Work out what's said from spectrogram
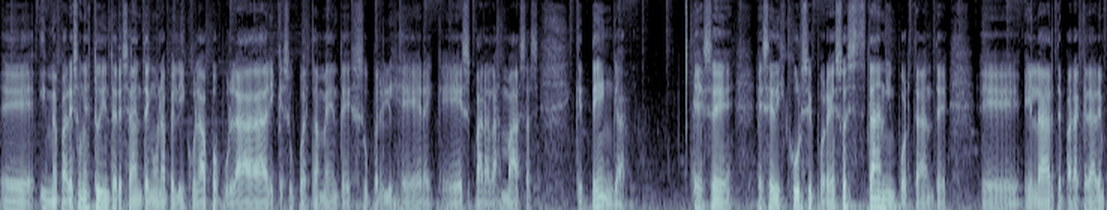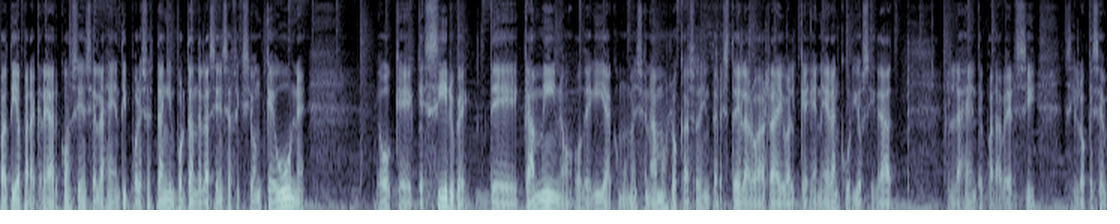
Eh, y me parece un estudio interesante en una película popular y que supuestamente es súper ligera y que es para las masas, que tenga ese, ese discurso y por eso es tan importante eh, el arte para crear empatía, para crear conciencia en la gente y por eso es tan importante la ciencia ficción que une o que, sirve de camino o de guía, como mencionamos los casos de Interstellar o Arrival, que generan curiosidad en la gente para ver si, si lo que se,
